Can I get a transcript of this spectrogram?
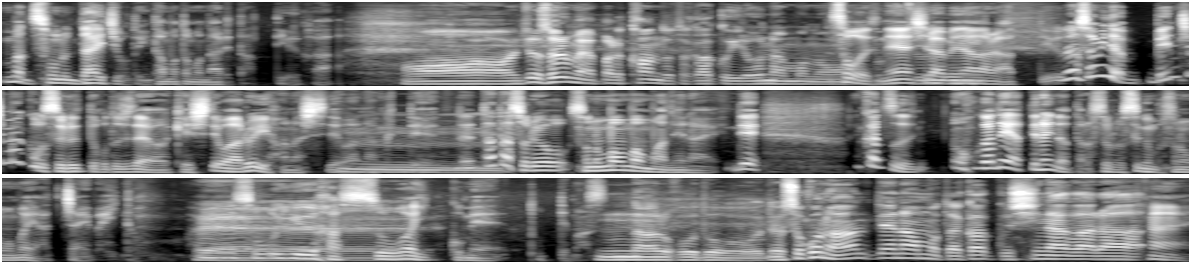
まずその第一号にたまたま慣れたっていうか。ああじゃあそれもやっぱり感度高くいろんなものを。そうですね。調べながららっていう。そういう意味ではベンチマークをするってこと自体は決して悪い話ではなくて。ただそれをそのまま真似ない。でかつ他でやってないんだったらそれをすぐそのままやっちゃえばいいと。そういう発想は1個目取ってます。なるほど。でそこのアンテナも高くしながらはい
